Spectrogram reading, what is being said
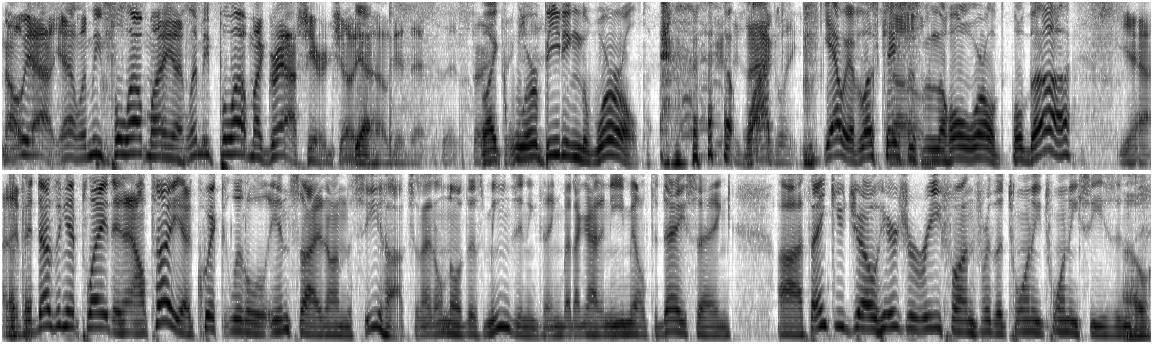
Oh yeah, yeah. Let me pull out my uh, let me pull out my graphs here and show you how good that, that started. Like we're beating the world. exactly. Yeah, we have less cases So- than the whole world. Well, duh. Yeah, and if it doesn't get played, and I'll tell you a quick little insight on the Seahawks, and I don't know if this means anything, but I got an email today saying, uh, "Thank you, Joe. Here's your refund for the 2020 season. Oh.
